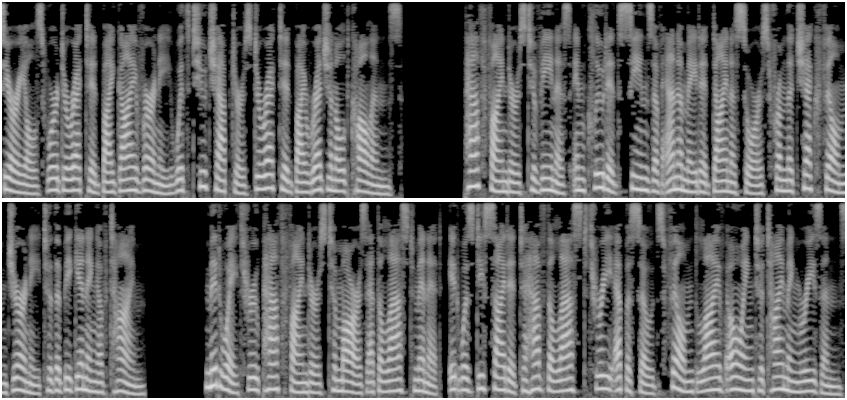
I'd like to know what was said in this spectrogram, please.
serials were directed by Guy Verney with two chapters directed by Reginald Collins. Pathfinders to Venus included scenes of animated dinosaurs from the Czech film Journey to the Beginning of Time. Midway through Pathfinders to Mars at the last minute, it was decided to have the last three episodes filmed live owing to timing reasons.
